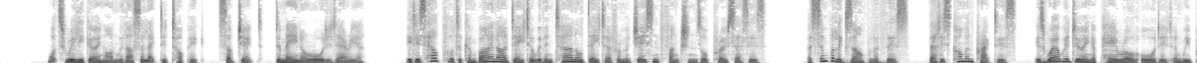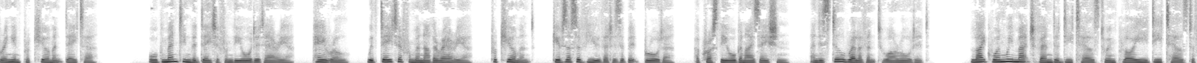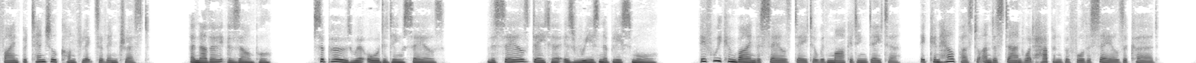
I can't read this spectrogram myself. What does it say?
What's really going on with our selected topic, subject, domain, or audit area? It is helpful to combine our data with internal data from adjacent functions or processes. A simple example of this, that is common practice, is where we're doing a payroll audit and we bring in procurement data. Augmenting the data from the audit area, payroll, with data from another area, procurement, gives us a view that is a bit broader, across the organization, and is still relevant to our audit. Like when we match vendor details to employee details to find potential conflicts of interest. Another example. Suppose we're auditing sales. The sales data is reasonably small. If we combine the sales data with marketing data, it can help us to understand what happened before the sales occurred.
